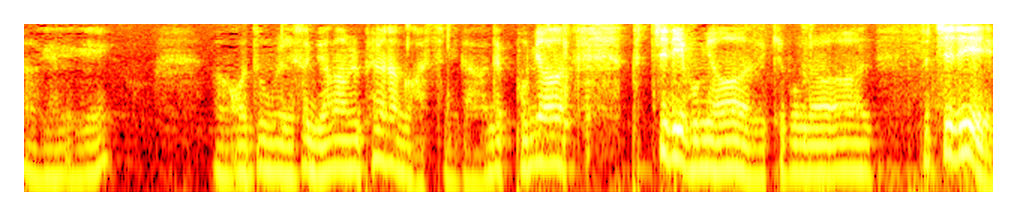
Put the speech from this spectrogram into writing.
여기, 어, 어둠을 해서 명암을 표현한 것 같습니다. 근데 보면, 붓질이 보면, 이렇게 보면, 붓질이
